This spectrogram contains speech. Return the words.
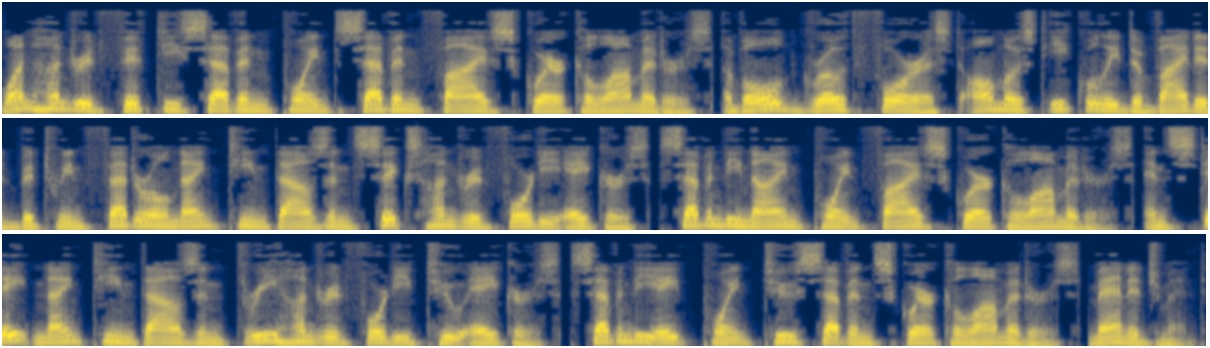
(157.75 square kilometers) of old-growth forest almost equally divided between federal 19,640 acres (79.5 square kilometers) and state 19,342 acres (78.27 square kilometers) management.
